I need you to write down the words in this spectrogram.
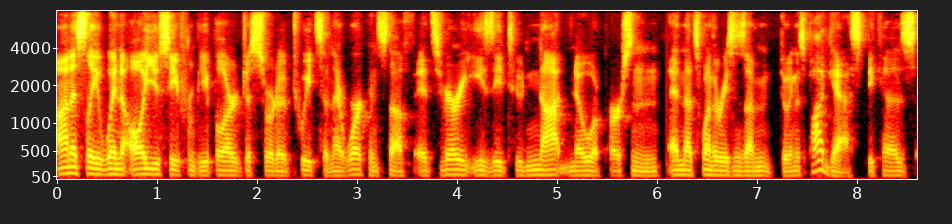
honestly, when all you see from people are just sort of tweets and their work and stuff, it's very easy to not know a person. And that's one of the reasons I'm doing this podcast because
